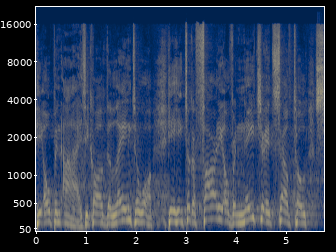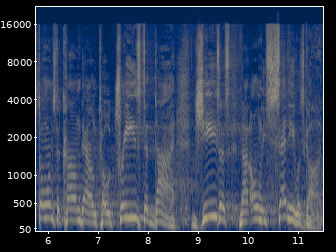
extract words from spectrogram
He opened eyes. He caused the lame to walk. He, he took authority over nature itself, told storms to calm down, told trees to die. Jesus not only said he was God,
